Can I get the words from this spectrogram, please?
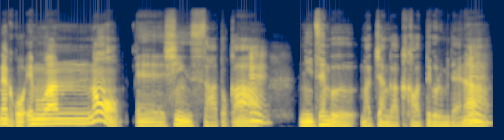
なんかこう m 1の、えー審査とうかん。に全部まっちゃんが関わってくるみたいな、うん。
